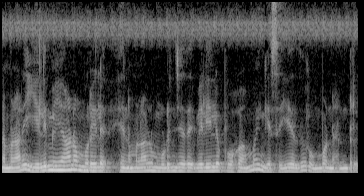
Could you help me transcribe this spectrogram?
நம்மளால் எளிமையான முறையில் நம்மளால் முடிஞ்சதை வெளியில் போகாமல் இங்கே செய்கிறது ரொம்ப நன்று.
